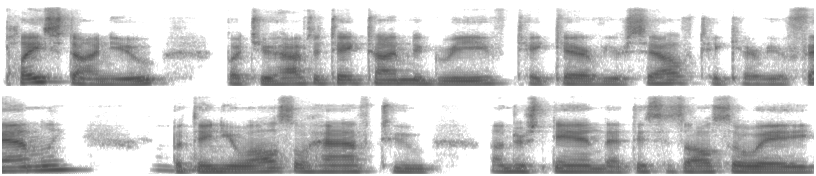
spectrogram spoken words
placed on you, but you have to take time to grieve, take care of yourself, take care of your family, but then mm-hmm. you also have to understand that this is also a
